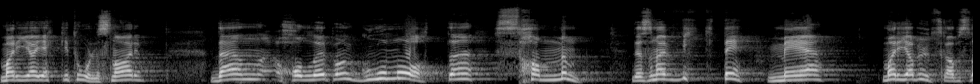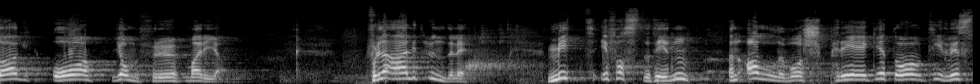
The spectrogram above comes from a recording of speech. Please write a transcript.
'Maria gikk i tornesnar', den holder på en god måte sammen det som er viktig med Maria budskapsdag og jomfru Maria. Fordi det er litt underlig. Midt i fastetiden, en alvorspreget og tidvis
